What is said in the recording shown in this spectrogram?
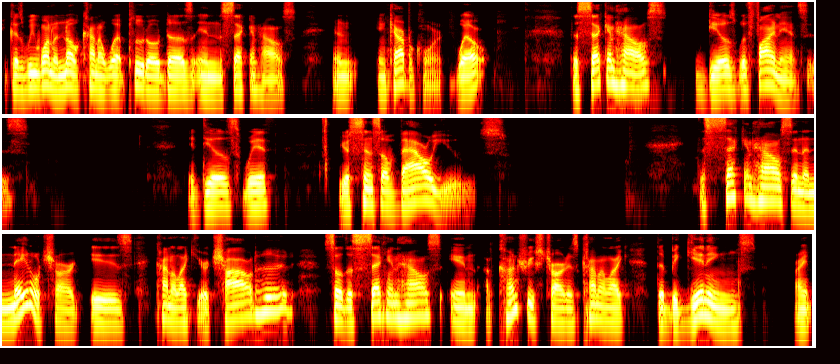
because we want to know kind of what Pluto does in the second house in, in Capricorn. Well, the second house deals with finances, it deals with your sense of values. The second house in a natal chart is kind of like your childhood. So the second house in a country's chart is kind of like the beginnings, right,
